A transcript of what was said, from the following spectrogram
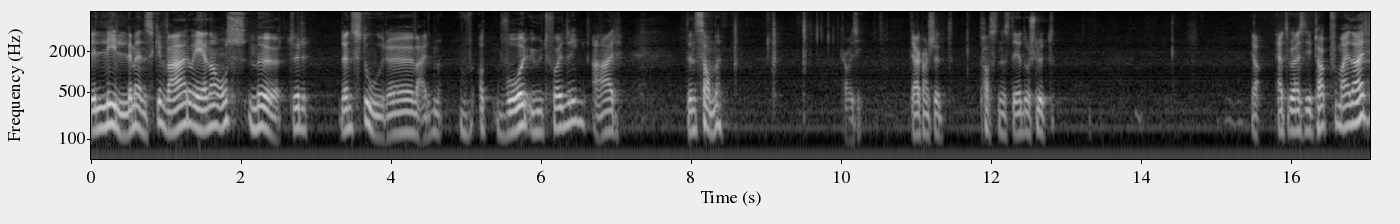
det lille mennesket, hver og en av oss, møter den store verden. At vår utfordring er den samme, kan vi si. Det er kanskje et passende sted å slutte. Ja, jeg tror jeg sier takk for meg der.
